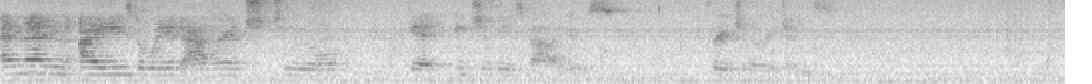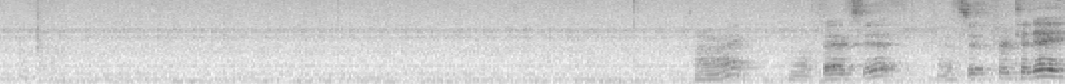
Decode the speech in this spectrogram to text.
and then I used a weighted average to get each of these values for each of the regions. All right, well, that's it, that's it for today.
